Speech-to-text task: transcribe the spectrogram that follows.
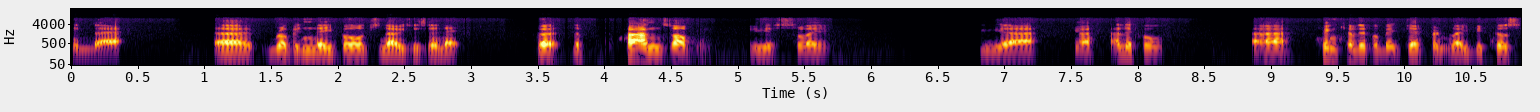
in there, uh, rubbing the board's noses in it. But the fans obviously, yeah, yeah a little uh, think a little bit differently because,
